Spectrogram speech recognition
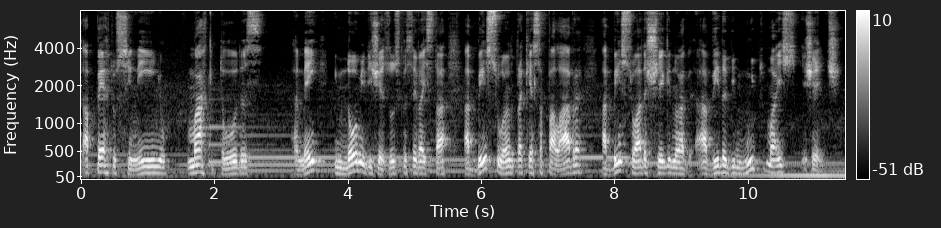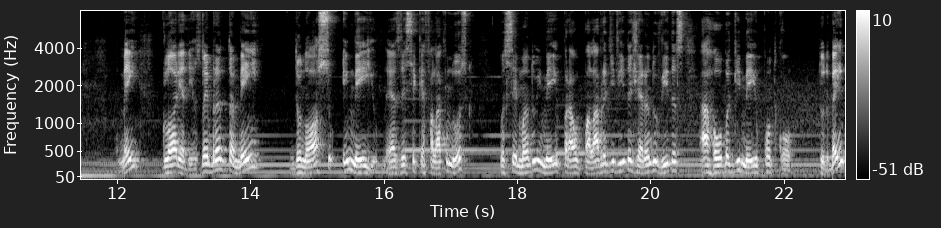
aperta o sininho, marque todas. Amém? Em nome de Jesus, que você vai estar abençoando para que essa palavra abençoada chegue à vida de muito mais gente. Amém? Glória a Deus. Lembrando também do nosso e-mail. Né? Às vezes você quer falar conosco, você manda um e-mail para o palavra de vida gerando vidas arroba gmail.com. Tudo bem?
